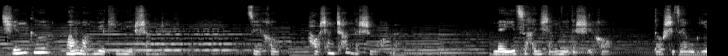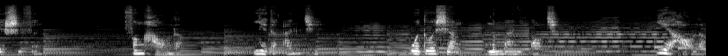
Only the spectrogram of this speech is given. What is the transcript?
情歌往往越听越伤人，最后好像唱的是我们。每一次很想你的时候，都是在午夜时分。风好冷，夜的安静。我多想能把你抱紧。夜好冷，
